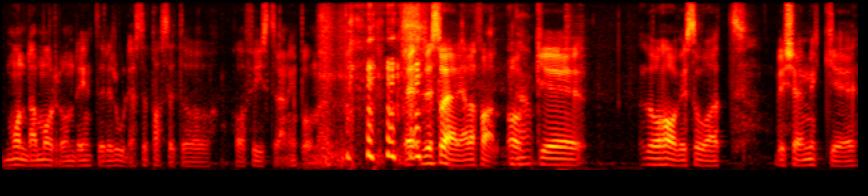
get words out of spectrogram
Måndag morgon, det är inte det roligaste passet att ha fysträning på men det, det, så är det i alla fall. Ja. Och eh, då har vi så att vi kör mycket,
